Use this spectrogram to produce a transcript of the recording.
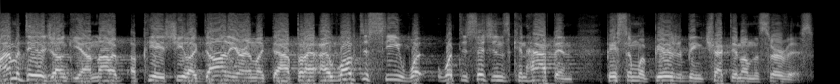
I'm a data junkie. I'm not a, a PhD like Donnie or anything like that, but I, I, love to see what, what decisions can happen based on what beers are being checked in on the service.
